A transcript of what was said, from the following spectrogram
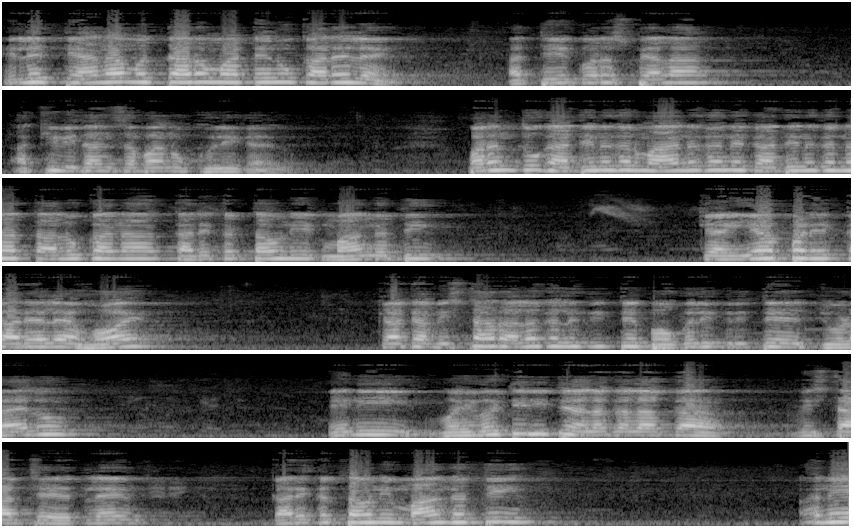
એટલે ત્યાંના મતદારો માટેનું કાર્યાલય આજથી એક વર્ષ પહેલા આખી વિધાનસભાનું ખુલી ગયેલું. પરંતુ ગાંધીનગર મહાનગર અને ગાંધીનગરના તાલુકાના કાર્યકર્તાઓની એક માંગ હતી કે અહીંયા પણ એક કાર્યાલય હોય કે આખા વિસ્તાર અલગ અલગ રીતે, ભૌગોલિક રીતે જોડાયેલો. એની વહીવટી રીતે અલગ અલગ વિસ્તાર છે. એટલે કાર્યકર્તાઓની માંગ હતી અને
